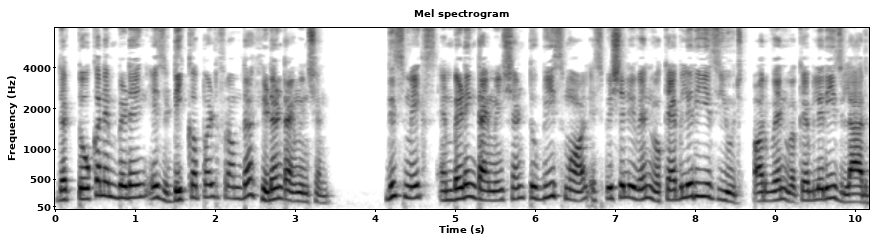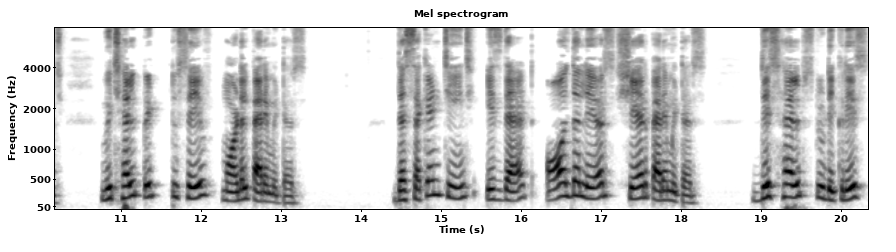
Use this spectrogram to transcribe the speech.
the token embedding is decoupled from the hidden dimension. This makes embedding dimension to be small especially when vocabulary is huge or when vocabulary is large, which help it to save model parameters. The second change is that all the layers share parameters. This helps to decrease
